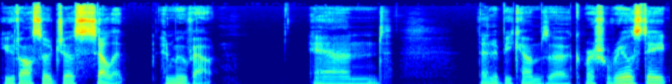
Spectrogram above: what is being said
You could also just sell it and move out. And then it becomes a commercial real estate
